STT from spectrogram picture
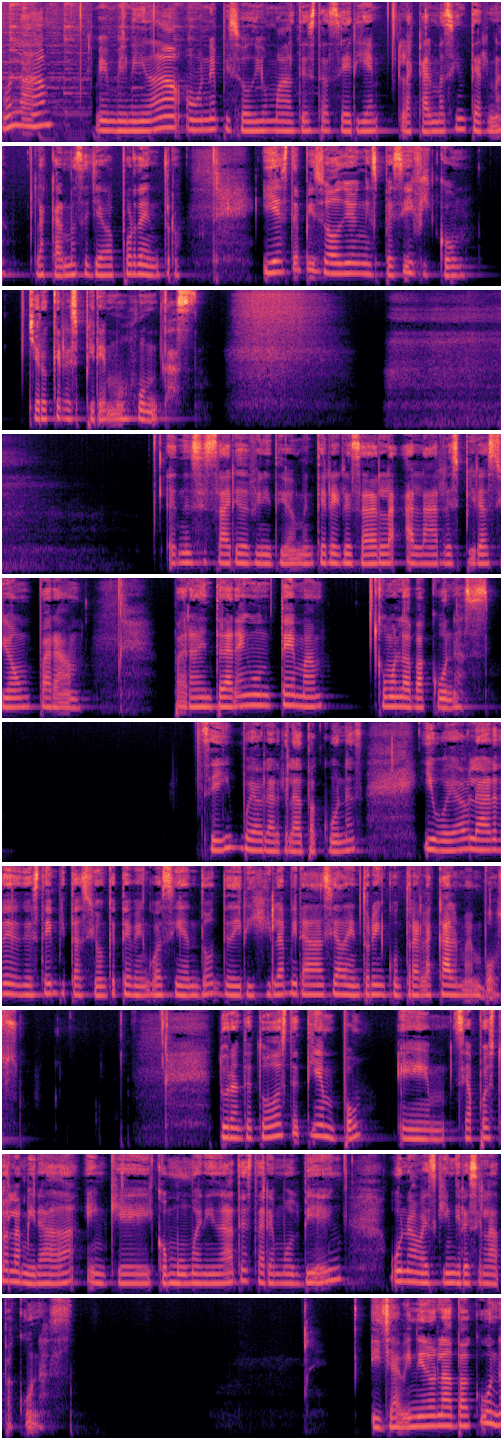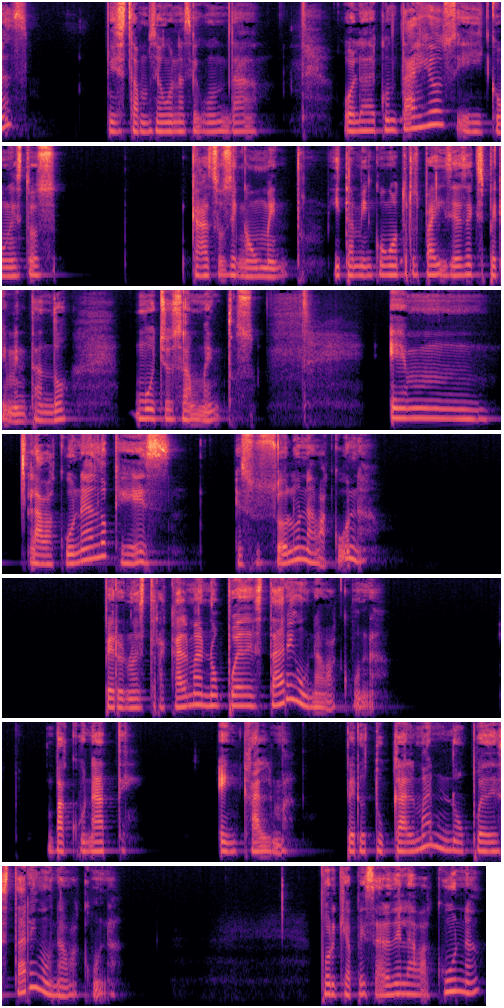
Hola, bienvenido a un episodio más de esta serie La calma es interna, la calma se lleva por dentro. Y este episodio en específico quiero que respiremos juntas. Es necesario definitivamente regresar a la, respiración para, para entrar en un tema como las vacunas. Sí, voy a hablar de las vacunas y voy a hablar de, esta invitación que te vengo haciendo de dirigir la mirada hacia adentro y encontrar la calma en vos. Durante todo este tiempo em, se ha puesto la mirada en que como humanidad estaremos bien una vez que ingresen las vacunas. Y ya vinieron las vacunas y estamos en una segunda ola de contagios y con estos casos en aumento y también con otros países experimentando muchos aumentos. Em, la vacuna es lo que es, es solo una vacuna. Pero nuestra calma no puede estar en una vacuna. Vacunate en calma, pero tu calma no puede estar en una vacuna. Porque a pesar de la vacuna,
